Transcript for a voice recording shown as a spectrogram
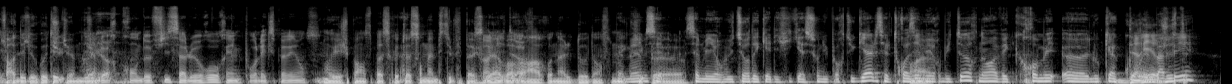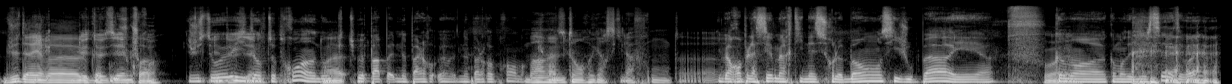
Enfin, des deux côtés, tu, vas me Tu dire. le reprends d'office à l'euro rien que pour l'expérience. Oui, je pense, parce que de toute façon, même si tu le fais pas jouer, avoir un Ronaldo dans son équipe. c'est euh, c'est le meilleur buteur des qualifications du Portugal. C'est le troisième Ouais. meilleur buteur, non Avec Romé, euh, Lukaku Derrière, Mbappé. juste- Juste derrière Les- euh, Lukaku, deuxièmes, je crois. Juste, oui, il est dans le top 3, hein, donc Ouais. tu peux pas ne pas le, euh, ne pas le reprendre. Bah, en même temps, regarde ce qu'il affronte. euh, Il va remplacer Martinez sur le banc s'il joue pas et euh, Pff, ouais. comme, en, comme en 2016. voilà.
